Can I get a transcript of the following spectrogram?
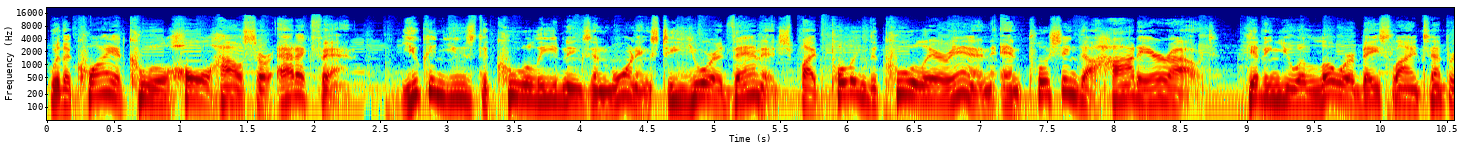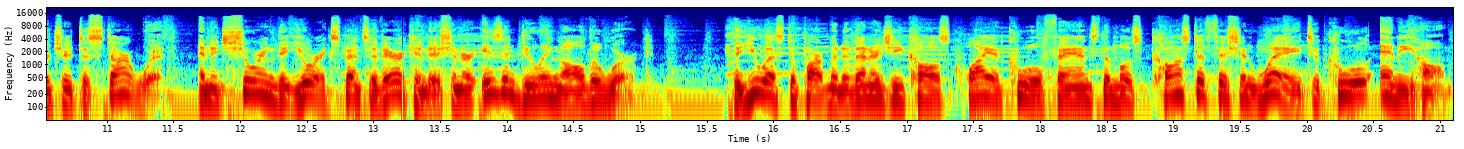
With a quiet, cool whole house or attic fan, you can use the cool evenings and mornings to your advantage by pulling the cool air in and pushing the hot air out, giving you a lower baseline temperature to start with and ensuring that your expensive air conditioner isn't doing all the work. The U.S. Department of Energy calls quiet, cool fans the most cost efficient way to cool any home.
